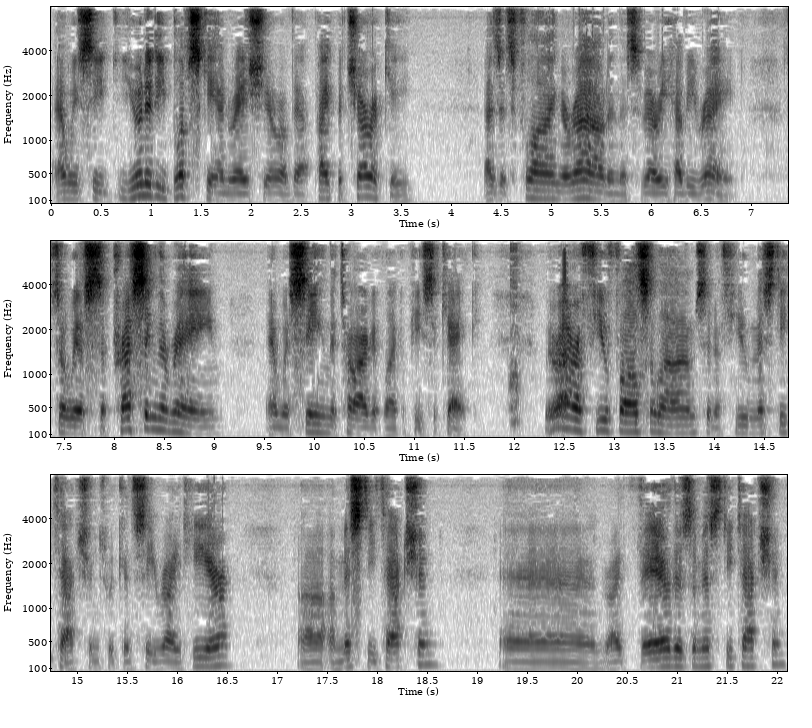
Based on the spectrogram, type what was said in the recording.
And we see unity blip scan ratio of that Piper Cherokee as it's flying around in this very heavy rain. So we're suppressing the rain and we're seeing the target like a piece of cake. There are a few false alarms and a few misdetections. We can see right here uh, a misdetection, and right there there's a misdetection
